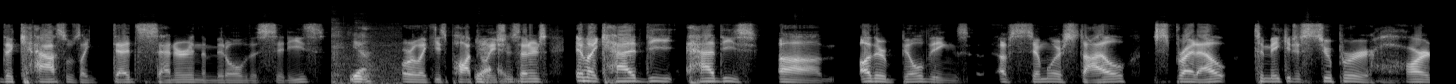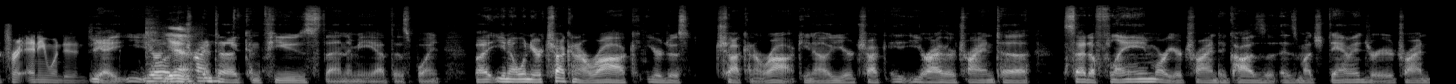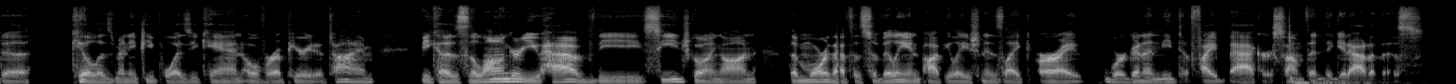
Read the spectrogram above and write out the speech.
the castles like dead center in the middle of the cities yeah, or like these population centers and like had the had these um other buildings of similar style spread out to make it just super hard for anyone to invade. Yeah, you're, you're yeah. trying to confuse the enemy at this point. But you know, when you're chucking a rock, you're just chucking a rock. You know, you're chuck. You're either trying to set a flame, or you're trying to cause as much damage, or you're trying to kill as many people as you can over a period of time. Because the longer you have the siege going on, the more that the civilian population is like, all right, we're gonna need to fight back or something to get out of this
